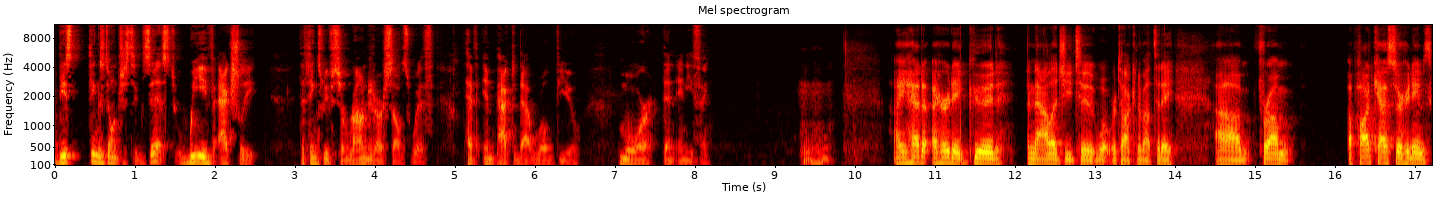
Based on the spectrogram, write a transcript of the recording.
These things don't just exist. We've actually, the things we've surrounded ourselves with have impacted that worldview more than anything. Mm-hmm. I had I heard a good analogy to what we're talking about today um, from a podcaster. Her name's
